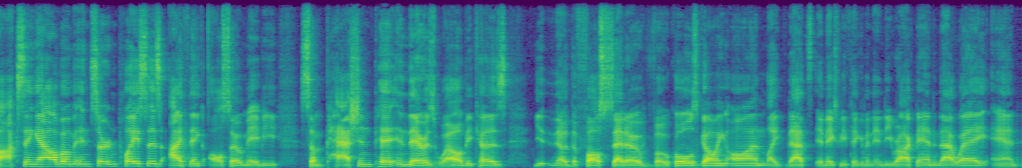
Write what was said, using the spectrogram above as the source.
Foxing album in certain places. I think also maybe some Passion Pit in there as well because you know the falsetto vocals going on like that's it makes me think of an indie rock band in that way and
